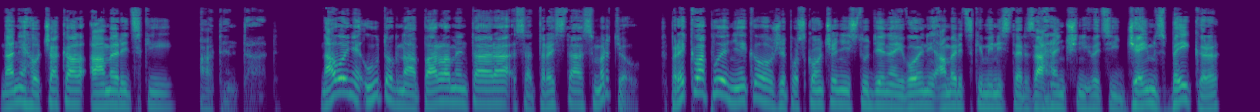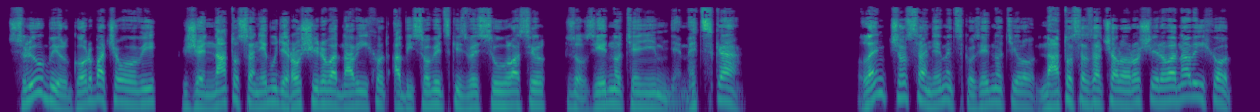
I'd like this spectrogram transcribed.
na neho čakal americký atentát. Na vojne útok na parlamentára sa trestá smrťou. Prekvapuje niekoho, že po skončení studenej vojny americký minister zahraničných vecí James Baker slúbil Gorbačovovi, že NATO sa nebude rozširovať na východ, aby sovietský zväz súhlasil so zjednotením Nemecka? Len čo sa Nemecko zjednotilo, NATO sa začalo rozširovať na východ.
